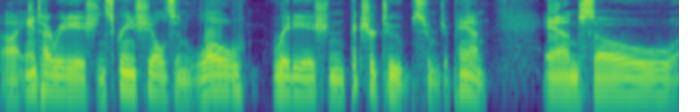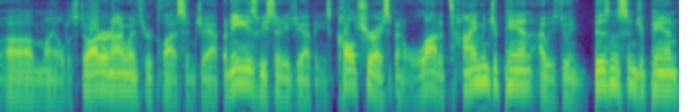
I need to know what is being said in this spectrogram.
uh, anti radiation screen shields and low radiation picture tubes from Japan. And so uh, my oldest daughter and I went through a class in Japanese. We studied Japanese culture. I spent a lot of time in Japan. I was doing business in Japan.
